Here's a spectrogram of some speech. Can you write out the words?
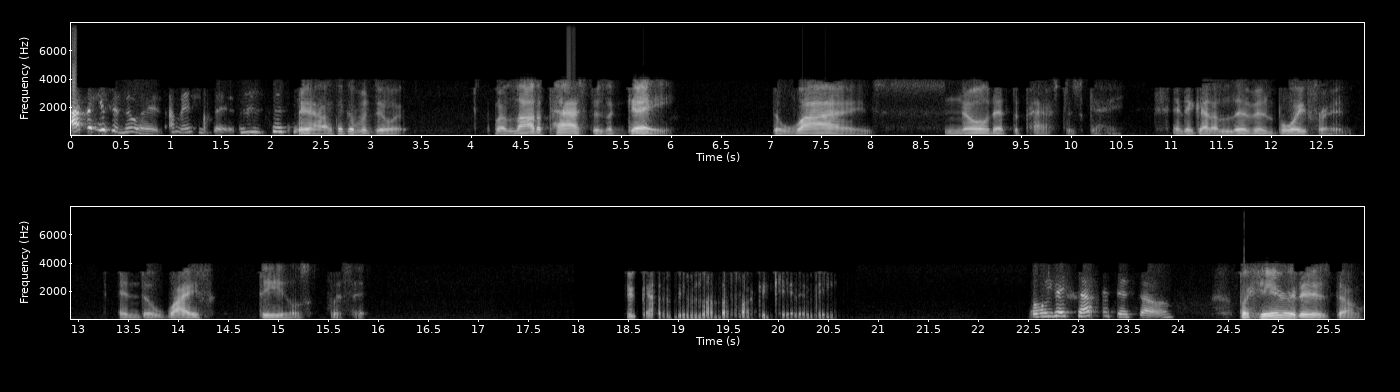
I think you should do it. I'm interested. yeah, I think I'm going to do it. But a lot of pastors are gay. The wives know that the pastor's gay, and they got a living boyfriend and the wife deals with it. You gotta be motherfucking kidding me. But we've accepted this though. But here it is though.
